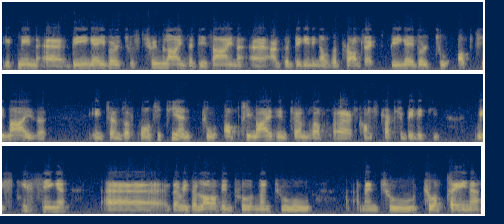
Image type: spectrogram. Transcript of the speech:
It means uh, being able to streamline the design uh, at the beginning of the project, being able to optimize in terms of quantity, and to optimize in terms of uh, constructability. We still think uh, there is a lot of improvement to obtain uh,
